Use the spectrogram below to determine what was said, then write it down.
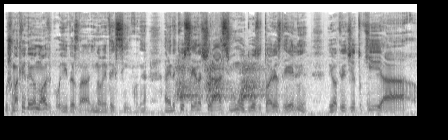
O Schumacher ganhou nove corridas lá em 95, né? Ainda que o Senna tirasse uma ou duas vitórias dele, eu acredito que a,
